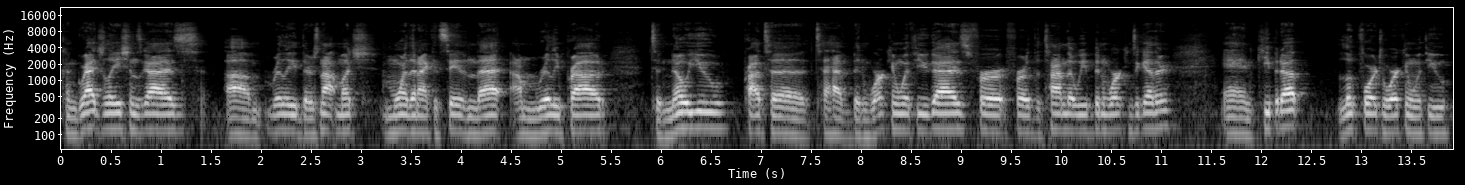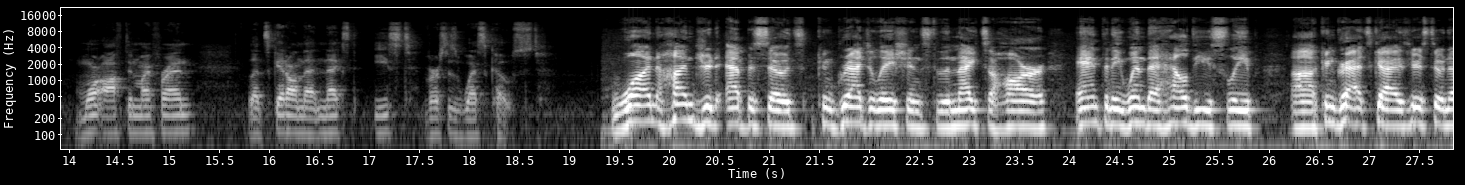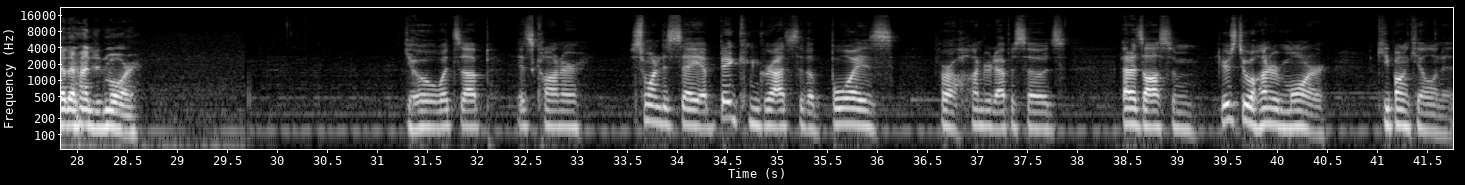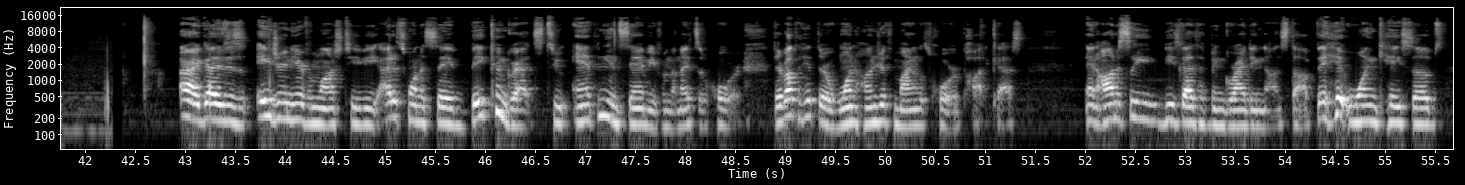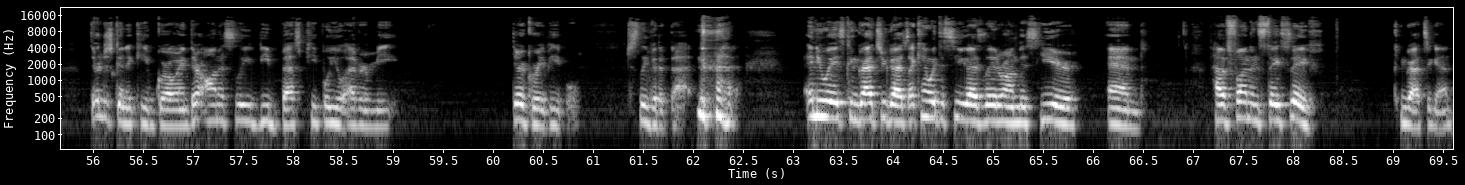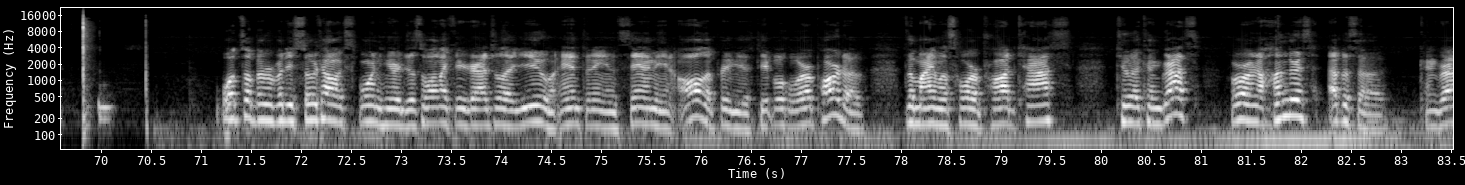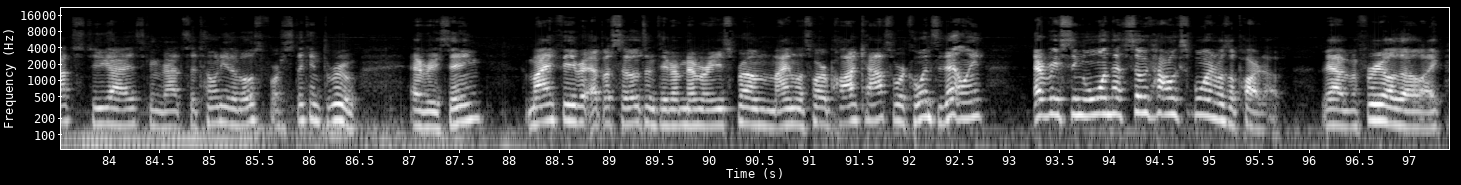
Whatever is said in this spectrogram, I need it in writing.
Congratulations, guys. Um, really, there's not much more than I could say than that. I'm really proud to know you, proud to to have been working with you guys for for the time that we've been working together, and keep it up. Look forward to working with you more often, my friend. Let's get on that next East versus West Coast. 100 episodes. Congratulations to the Nights of Horror. Anthony, when the hell do you sleep? Uh, congrats, guys. Here's to another 100 more. Yo, what's up? It's Connor. Just wanted to say a big congrats to the boys for 100 episodes. That is awesome. Here's to 100 more. Keep on killing it. Alright guys, this is Adrian here from Launch TV. I just want to say big congrats to Anthony and Sammy from the Nights of Horror. They're about to hit their 100th Mindless Horror podcast. And honestly, these guys have been grinding nonstop. They hit 1k subs. They're just going to keep growing. They're honestly the best people you'll ever meet. They're great people. Just leave it at that. Anyways, congrats you guys. I can't wait to see you guys later on this year. And have fun and stay safe. Congrats again. What's up everybody, SoCal Exploring here. Just want to congratulate you, Anthony and Sammy, and all the previous people who are a part of the Mindless Horror Podcast to a congrats for an 100th episode. Congrats to you guys, congrats to Tony the most for sticking through everything. My favorite episodes and favorite memories from Mindless Horror Podcast were coincidentally every single one that SoCal Exploring was a part of. Yeah, but for real though, like,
